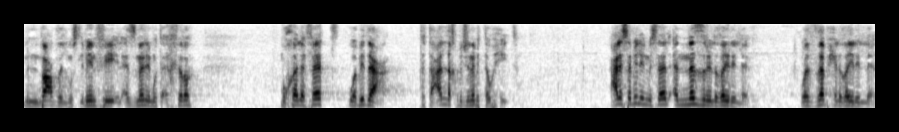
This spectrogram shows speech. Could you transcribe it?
من بعض المسلمين في الأزمان المتأخرة مخالفات وبدع تتعلق بجناب التوحيد. على سبيل المثال النذر لغير الله والذبح لغير الله.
